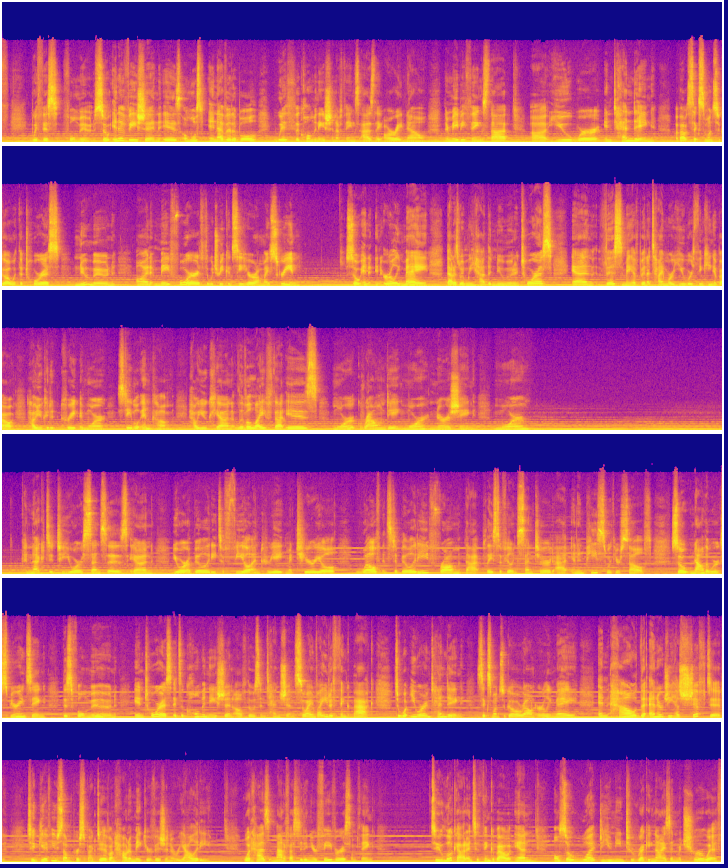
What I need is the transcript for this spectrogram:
with this full moon. So, innovation is almost inevitable with the culmination of things as they are right now. There may be things that uh, you were intending about six months ago with the Taurus new moon on May 4th, which we can see here on my screen. So, in, in early May, that is when we had the new moon in Taurus. And this may have been a time where you were thinking about how you could create a more stable income, how you can live a life that is more grounding, more nourishing, more connected to your senses and your ability to feel and create material wealth and stability from that place of feeling centered at and in peace with yourself. So now that we're experiencing this full moon in Taurus, it's a culmination of those intentions. So I invite you to think back to what you were intending six months ago around early May and how the energy has shifted to give you some perspective on how to make your vision a reality. What has manifested in your favor is something to look at and to think about. And also, what do you need to recognize and mature with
